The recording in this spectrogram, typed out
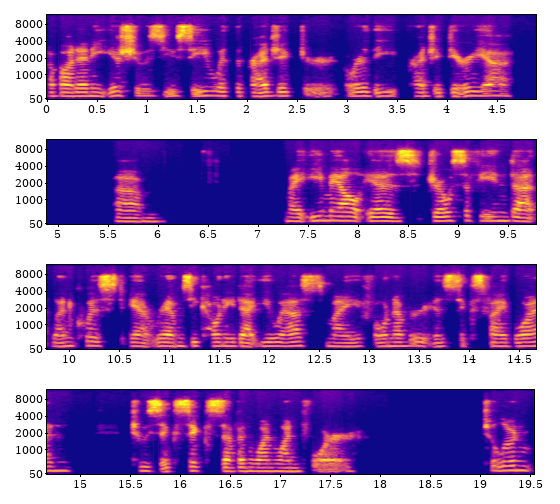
about any issues you see with the project or, or the project area. Um, my email is josephine.lenquist at ramseycounty.us. My phone number is 651 266 7114. To learn,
